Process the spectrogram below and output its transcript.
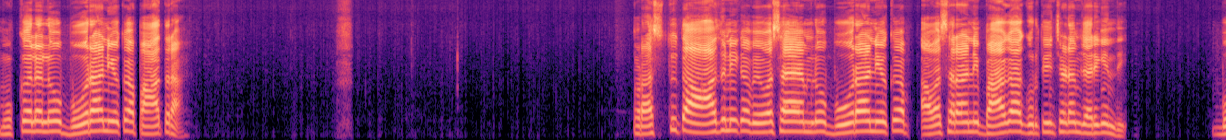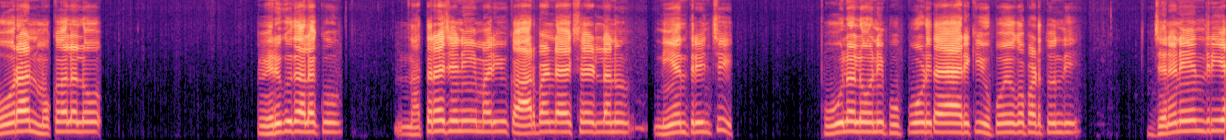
మొక్కలలో బోరాన్ యొక్క పాత్ర. ప్రస్తుత ఆధునిక వ్యవసాయంలో బోరాన్ యొక్క అవసరాన్ని బాగా గుర్తించడం జరిగింది. బోరాన్ మొక్కలలో పెరుగుదలకు నత్రజని మరియు కార్బన్ డైఆక్సైడ్లను నియంత్రించి పూలలోని పుప్పొడి తయారీకి ఉపయోగపడుతుంది. జననేంద్రియ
